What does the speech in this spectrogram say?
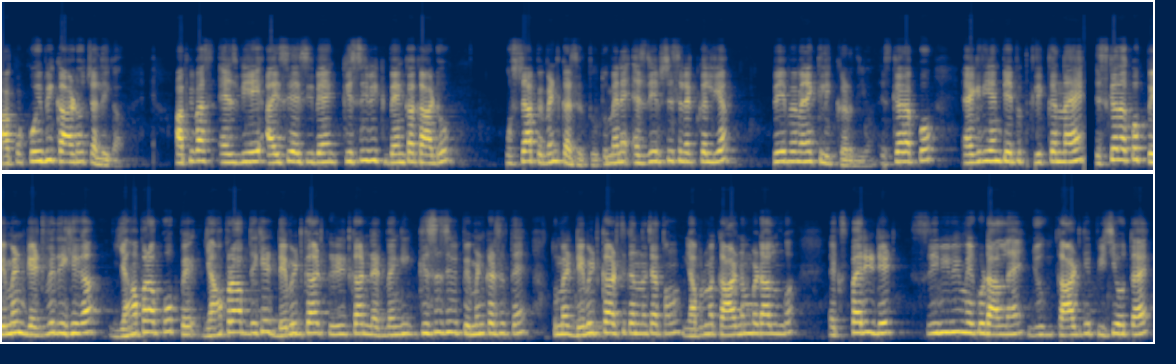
आपका कोई भी कार्ड हो, चलेगा। आपके पास एस बी बैंक किसी भी बैंक का कार्ड हो, उससे आप पेमेंट कर सकते हो। तो मैंने एच डी सेलेक्ट कर लिया। पे पे मैंने क्लिक कर दिया। इसके बाद आपको एग्री एंड पे पे क्लिक करना है। इसके बाद आपको पेमेंट गेटवे दिखेगा। यहाँ पर आपको यहाँ पर आप देखिए debit card credit card net banking किसी से भी पेमेंट कर सकते हैं। तो मैं डेबिट कार्ड से करना चाहता हूँ। यहाँ पर मैं कार्ड नंबर डालूँगा। एक्सपायरी डेट सी मेरे को डालना है, जो कार्ड के पीछे होता है।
